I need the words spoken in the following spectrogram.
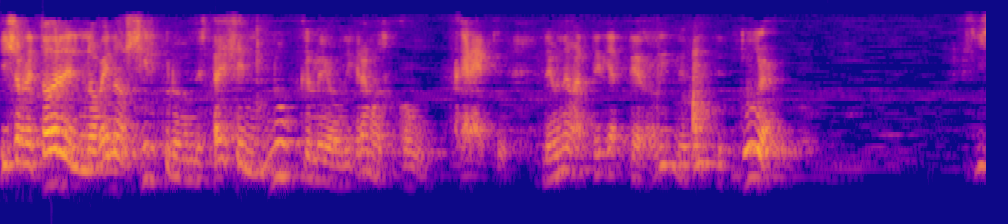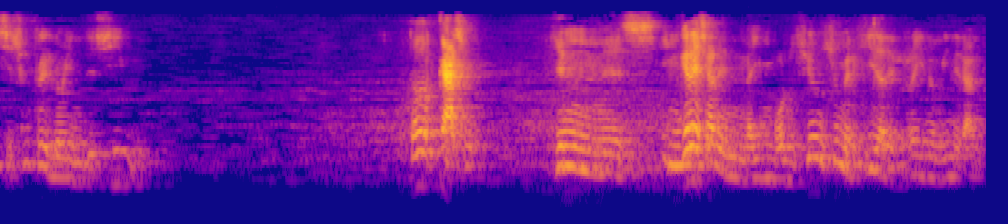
Y sobre todo en el noveno círculo, donde está ese núcleo, digamos, concreto, de una materia terriblemente dura. Y se sufre lo indecible. En todo caso, quienes ingresan en la involución sumergida del reino mineral,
